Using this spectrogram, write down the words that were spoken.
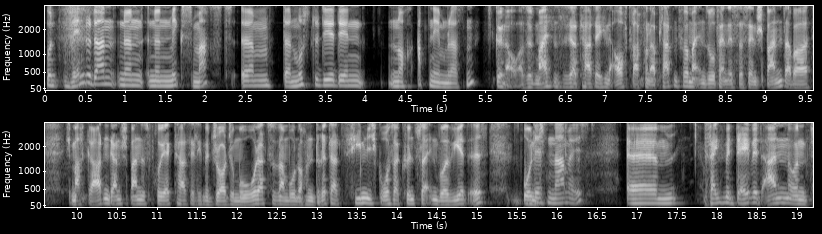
Und wenn du dann einen, einen Mix machst, ähm, dann musst du dir den noch abnehmen lassen? Genau, also meistens ist es ja tatsächlich ein Auftrag von der Plattenfirma, insofern ist das entspannt, aber ich mache gerade ein ganz spannendes Projekt tatsächlich mit Giorgio Moroder zusammen, wo noch ein dritter ziemlich großer Künstler involviert ist. Und Dessen Name ist? Ähm, fängt mit David an und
